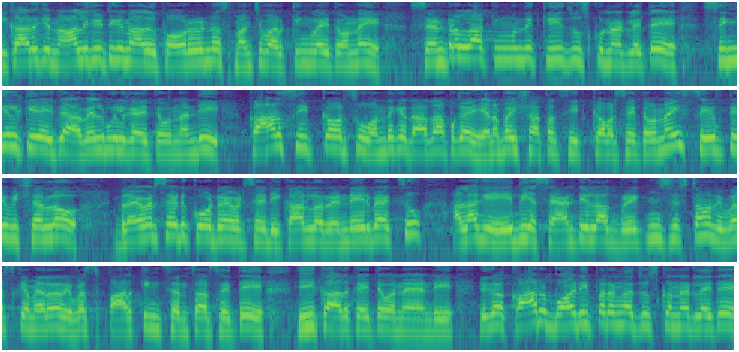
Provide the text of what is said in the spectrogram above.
ఈ కారుకి నాలుగిటికి నాలుగు పవర్ విండోస్ మంచి వర్కింగ్లో అయితే ఉన్నాయి. సెంట్రల్ లాకింగ్ ఉంది కీ చూసుకున్నట్లయితే సింగిల్ కీ అయితే అవైలబుల్గా అయితే ఉందండి. కార్ సీట్ కవర్స్ వందకి దాదాపుగా ఎనభై శాతం సీట్ కవర్స్ అయితే ఉన్నాయి. సేఫ్టీ విషయంలో driver side co driver side ఈ కార్లో రెండు ఎయిర్ బ్యాగ్స్ అలాగే ABS anti lock braking system reverse camera reverse parking sensors అయితే ఈ కారుకి అయితే ఉన్నాయండి. ఇక కార్ బాడీ పరంగా చూసుకున్నట్లయితే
